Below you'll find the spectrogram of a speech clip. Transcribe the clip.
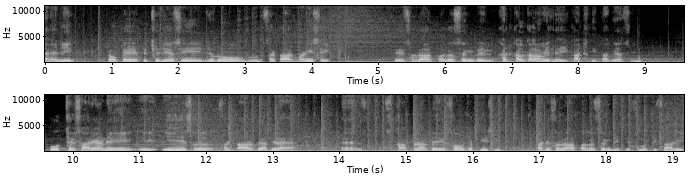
ਹੈ ਨਹੀਂ, ਕਿਉਂਕਿ ਪਿੱਛੇ ਜੇ ਅਸੀਂ ਜਦੋਂ ਸਰਕਾਰ ਬਣੀ ਸੀ ਤੇ ਸਰਦਾਰ ਭਗਤ ਸਿੰਘ ਦੇ ਖਟਕਲ ਕਲਾਂ ਵਿਖੇ ਇਕੱਠ ਕੀਤਾ ਗਿਆ ਸੀ, ਉੱਥੇ ਸਾਰਿਆਂ ਨੇ ਇਸ ਸਰਕਾਰ ਦਾ ਜਿਹੜਾ ਹੈ ਸਥਾਪਨਾ ਤੇ ਸਹੁੰ ਚੱਕੀ ਸੀ। ਸਾਡੇ ਸਰਦਾਰ ਭਗਤ ਸਿੰਘ ਜੀ ਤੇ ਸਮੁੱਚੀ ਸਾਰੀ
